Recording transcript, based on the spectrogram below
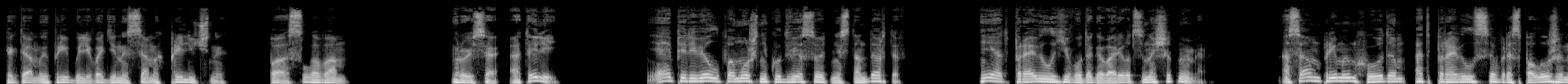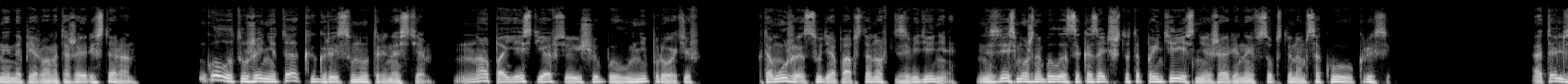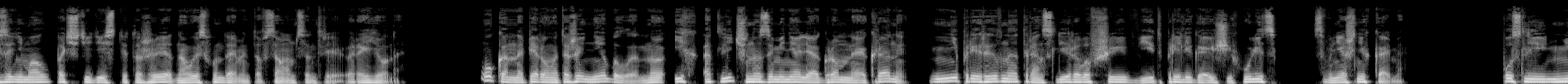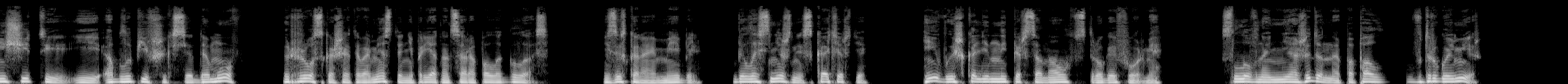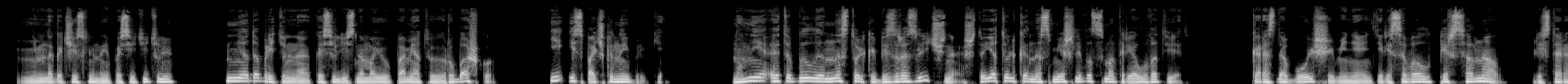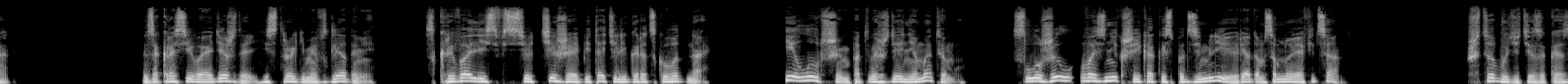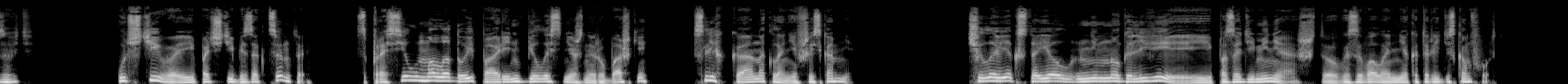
Когда мы прибыли в один из самых приличных, по словам Ройса, отелей, я перевел помощнику две сотни стандартов и отправил его договариваться насчет номера а сам прямым ходом отправился в расположенный на первом этаже ресторан. Голод уже не так грыз внутренности, но поесть я все еще был не против. К тому же, судя по обстановке заведения, здесь можно было заказать что-то поинтереснее, жареное в собственном соку крысы. Отель занимал почти 10 этажей одного из фундаментов в самом центре района. Окон на первом этаже не было, но их отлично заменяли огромные экраны, непрерывно транслировавшие вид прилегающих улиц с внешних камер. После нищеты и облупившихся домов роскошь этого места неприятно царапала глаз. Изысканная мебель, белоснежные скатерти и вышкаленный персонал в строгой форме. Словно неожиданно попал в другой мир. Немногочисленные посетители неодобрительно косились на мою помятую рубашку и испачканные брюки. Но мне это было настолько безразлично, что я только насмешливо смотрел в ответ. Гораздо больше меня интересовал персонал ресторана. За красивой одеждой и строгими взглядами скрывались все те же обитатели городского дна. И лучшим подтверждением этому служил возникший как из-под земли рядом со мной официант. «Что будете заказывать?» Учтиво и почти без акцента Спросил молодой парень в белоснежной рубашке, слегка наклонившись ко мне. Человек стоял немного левее и позади меня, что вызывало некоторый дискомфорт.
